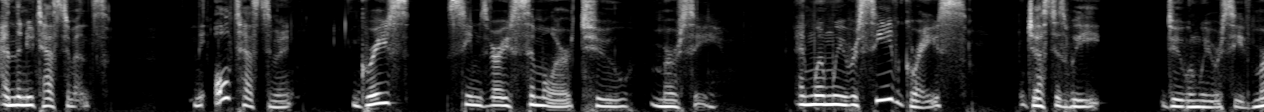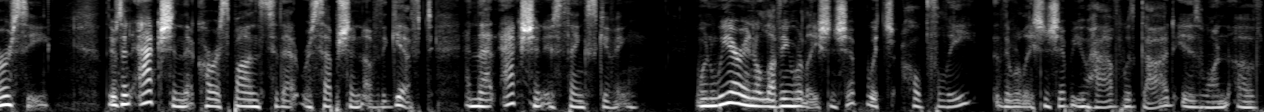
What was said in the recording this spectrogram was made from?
and the New Testaments. In the Old Testament, grace seems very similar to mercy. And when we receive grace, just as we do when we receive mercy, there's an action that corresponds to that reception of the gift, and that action is thanksgiving. When we are in a loving relationship, which hopefully the relationship you have with God is one of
